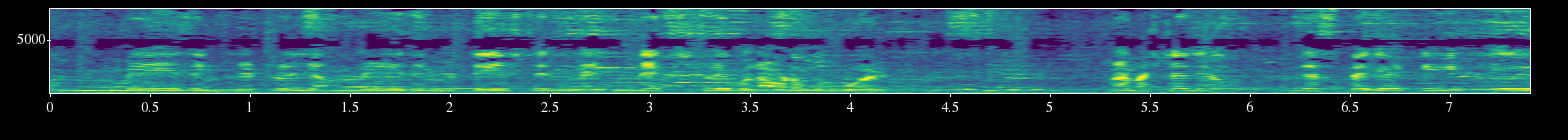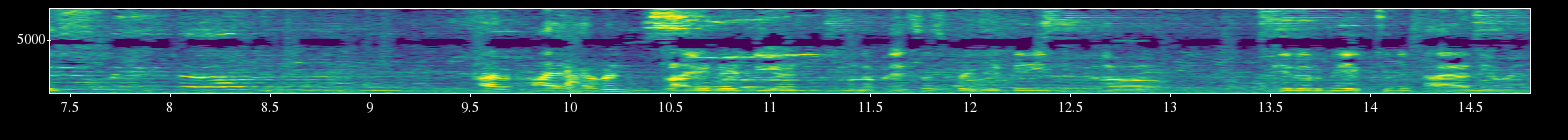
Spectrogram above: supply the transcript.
Amazing, literally amazing. The taste is like next level, out of the world. I must tell you, this spaghetti is. I, I haven't tried it yet. मतलब ऐसा spaghetti uh, किधर भी actually खाया नहीं मैं.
